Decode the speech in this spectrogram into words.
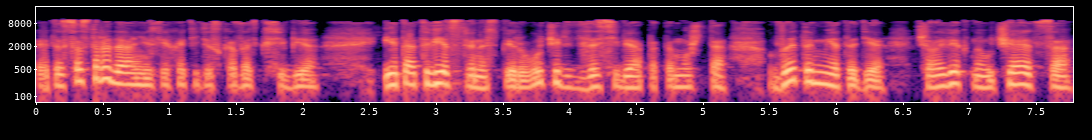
Это сострадание, если хотите сказать, к себе. И это ответственность в первую очередь за себя, потому что в этом методе человек научается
